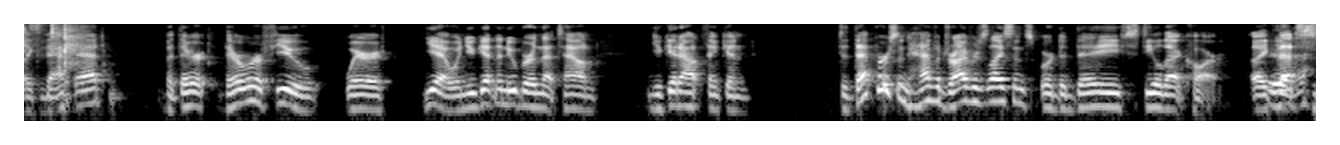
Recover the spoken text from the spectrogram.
like that bad, but there there were a few where yeah, when you get in an Uber in that town, you get out thinking, did that person have a driver's license or did they steal that car? Like Yeah. that's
